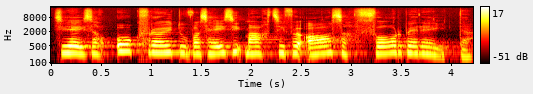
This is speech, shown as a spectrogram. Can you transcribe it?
Sie haben sich auch gefreut und was haben sie gemacht? Sie für an sich vorbereiten.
